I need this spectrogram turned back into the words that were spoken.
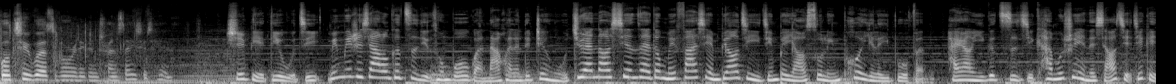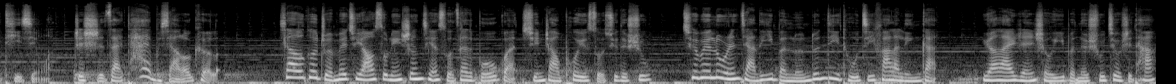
Well, two words have already been translated here. 吃瘪第五集，明明是夏洛克自己从博物馆拿回来的证物，居然到现在都没发现标记已经被姚素林破译了一部分，还让一个自己看不顺眼的小姐姐给提醒了，这实在太不夏洛克了。夏洛克准备去姚素林生前所在的博物馆寻找破译所需的书，却被路人甲的一本伦敦地图激发了灵感。原来人手一本的书就是他。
